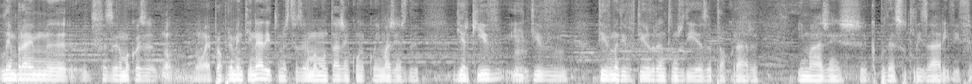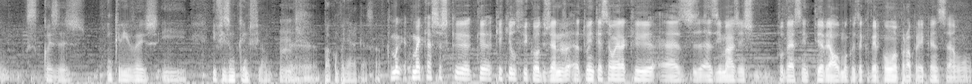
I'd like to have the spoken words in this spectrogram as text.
lembrei-me de fazer uma coisa, não, não é propriamente inédito, mas de fazer uma montagem com, com imagens de, de arquivo e Hum. tive, tive-me a divertir durante uns dias a procurar imagens que pudesse utilizar e vi filme- coisas incríveis e, e fiz um pequeno filme Hum. eh, para acompanhar a canção. Como é, como é que achas que, que, que aquilo ficou? Do género, a tua intenção era que as, as imagens pudessem ter alguma coisa a ver com a própria canção?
